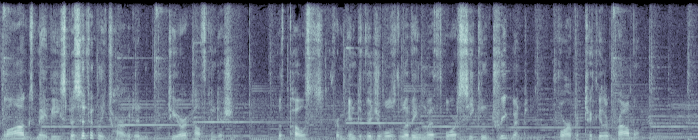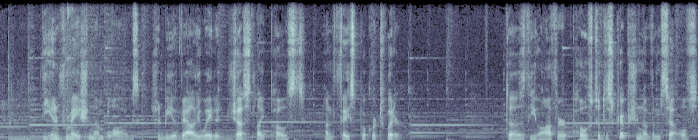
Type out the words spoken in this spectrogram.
Blogs may be specifically targeted to your health condition, with posts from individuals living with or seeking treatment for a particular problem. The information on blogs should be evaluated just like posts on Facebook or Twitter. Does the author post a description of themselves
